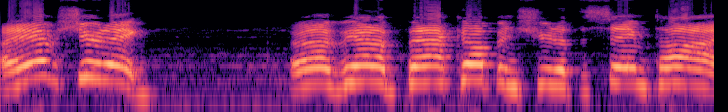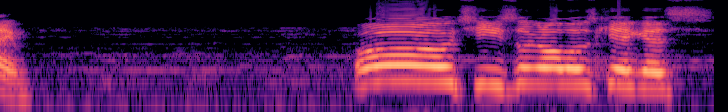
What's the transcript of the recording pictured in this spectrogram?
I am shooting! I've gotta back up and shoot at the same time. Oh, jeez, look at all those gigas.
